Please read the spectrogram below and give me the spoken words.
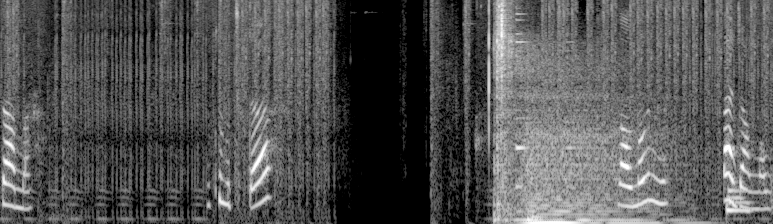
silahım var. 2.5'da Sürekli almalı mıyım? Bence hmm. almalıyım.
